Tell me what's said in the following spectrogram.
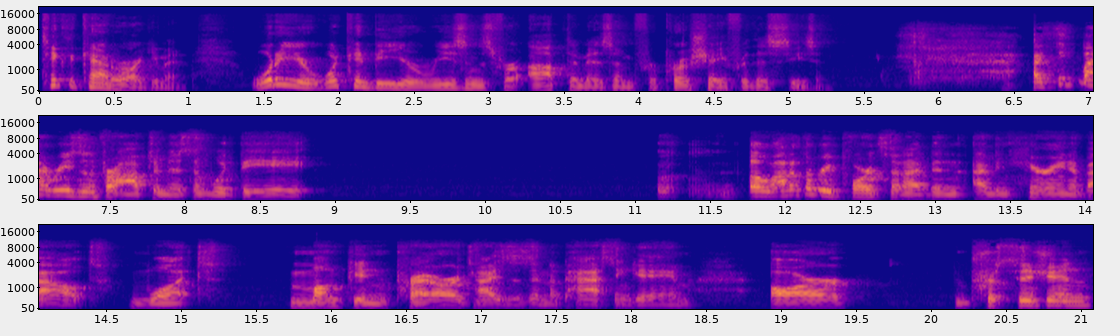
take the counter argument. What are your what can be your reasons for optimism for Proche for this season? I think my reason for optimism would be a lot of the reports that I've been I've been hearing about what Monken prioritizes in the passing game are precision,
